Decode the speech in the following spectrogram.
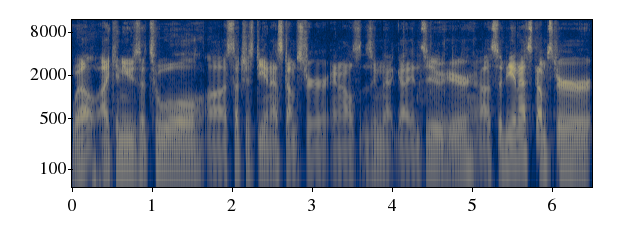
Well, I can use a tool uh, such as DNS Dumpster, and I'll zoom that guy into here. Uh, so DNS Dumpster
